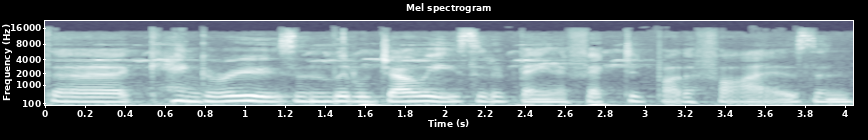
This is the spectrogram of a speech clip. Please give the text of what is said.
the kangaroos and little joeys that have been affected by the fires and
